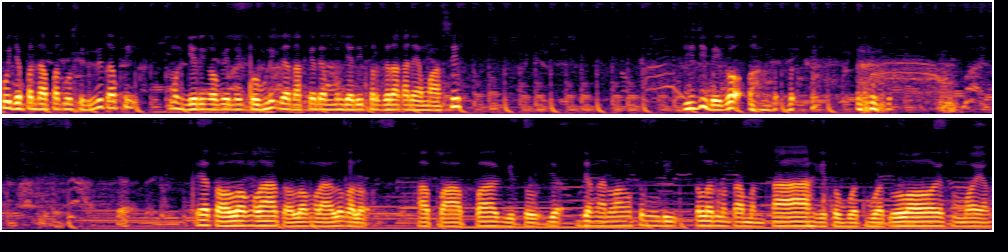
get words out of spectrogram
punya pendapat lu sendiri tapi menggiring opini publik dan akhirnya menjadi pergerakan yang masif. Jijik bego ya tolonglah tolonglah. Lu kalau apa-apa gitu ya, jangan langsung ditelan mentah-mentah gitu buat buat lo semua yang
